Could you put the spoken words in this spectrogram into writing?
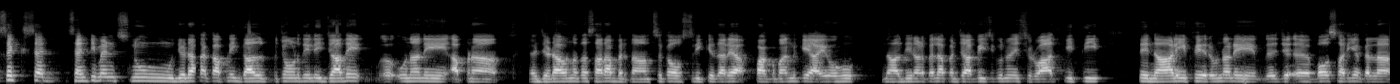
ਸਿੱਖ ਸੈਂਟੀਮੈਂਟਸ ਨੂੰ ਜਿਹੜਾ ਤੱਕ ਆਪਣੀ ਗੱਲ ਪਹੁੰਚਾਉਣ ਦੇ ਲਈ ਜ਼ਿਆਦਾ ਉਹਨਾਂ ਨੇ ਆਪਣਾ, ਜਿਹੜਾ ਉਹਨਾਂ ਦਾ ਸਾਰਾ ਬਿਰਤਾਂਤ ਸੀਗਾ, ਉਸ ਤਰੀਕੇ ਦਾ ਰਿਹਾ। ਪੱਗ ਬੰਨ ਕੇ ਆਏ ਉਹ ਨਾਲ ਦੀ ਨਾਲ ਪਹਿਲਾਂ ਪੰਜਾਬੀ ਚ ਉਹਨਾਂ ਨੇ ਸ਼ੁਰੂਆਤ ਕੀਤੀ ਤੇ ਨਾਲ ਹੀ ਫਿਰ ਉਹਨਾਂ ਨੇ ਜ- ਬਹੁਤ ਸਾਰੀਆਂ ਗੱਲਾਂ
